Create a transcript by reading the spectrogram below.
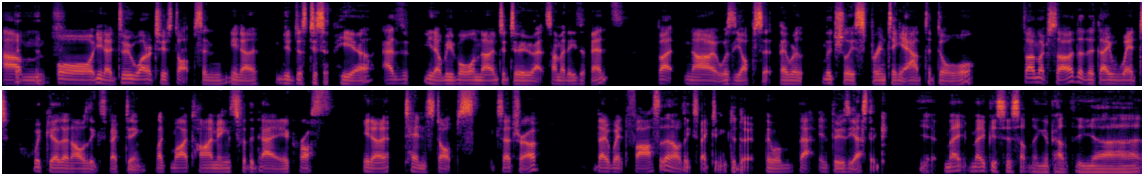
Um, or, you know, do one or two stops and, you know, you just disappear as, you know, we've all known to do at some of these events. But no, it was the opposite. They were literally sprinting out the door so much so that the day went quicker than I was expecting. Like my timings for the day across you know, 10 stops, etc., they went faster than I was expecting to do. They were that enthusiastic. Yeah, may, maybe just something about the uh,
